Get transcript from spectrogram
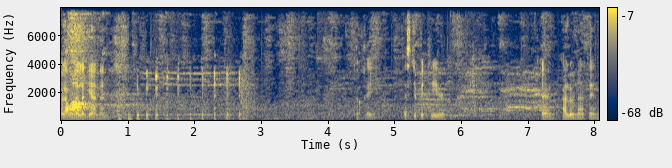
Wala akong lalagyanan. okay. Let's dip it here. Ayan, halo natin.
